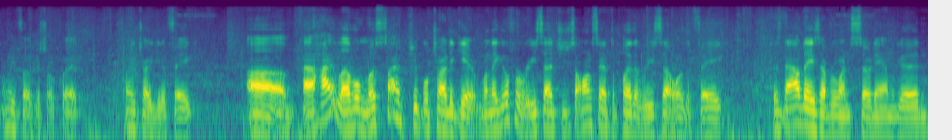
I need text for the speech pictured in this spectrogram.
Let me focus real quick. Let me try to get a fake. Um, at high level, most times people try to get, when they go for resets, you just honestly have to play the reset or the fake. Because nowadays everyone's so damn good.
